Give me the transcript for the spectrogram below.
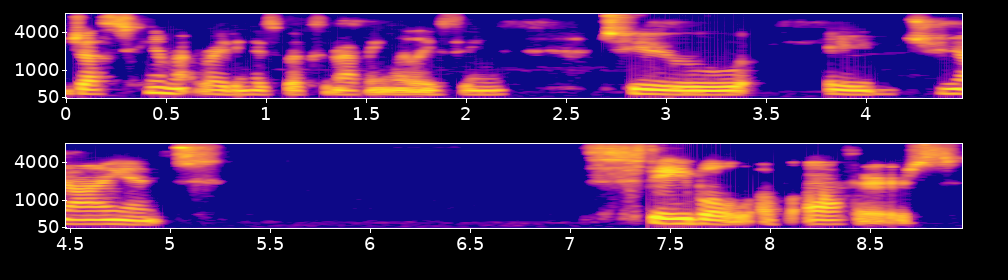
just him writing his books and wrapping releasing to a giant stable of authors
